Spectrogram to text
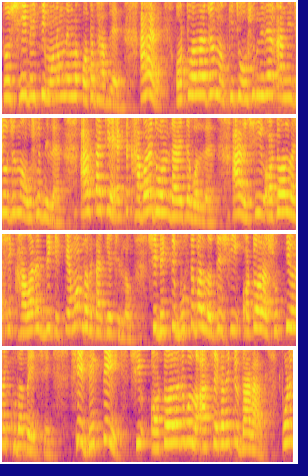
তো সেই ব্যক্তি মনে মনে এগুলো কথা ভাবলেন। আর অটোওয়ালার জন্য কিছু ওষুধ নিলেন আর নিজের জন্য ওষুধ নিলেন। আর তাকে একটা খাবারের দোকানে দাঁড়াতে বললেন। আর সেই অটোওয়ালা সেই খাবারের দিকে কেমনভাবে তাকিয়েছিল, সেই ব্যক্তি বুঝতে পারল যে সেই অটোওয়ালা সত্যি অনেক ক্ষুধা পেয়েছে। সেই ব্যক্তি, সেই অটোওয়ালাকে বলল আচ্ছা এখানে একটু দাঁড়ান। পরে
